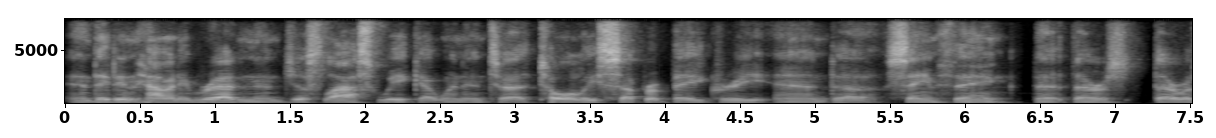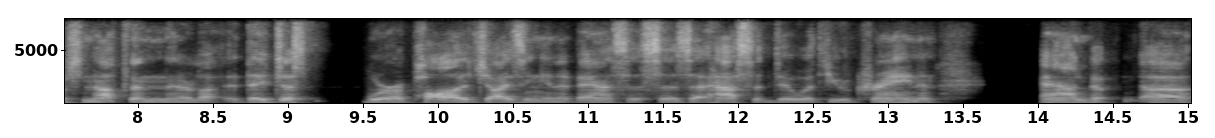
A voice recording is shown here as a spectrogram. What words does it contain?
and they didn't have any bread. And then just last week, I went into a totally separate bakery, and uh, same thing. That there's there was nothing there. They just were apologizing in advance. It says it has to do with Ukraine, and and uh,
